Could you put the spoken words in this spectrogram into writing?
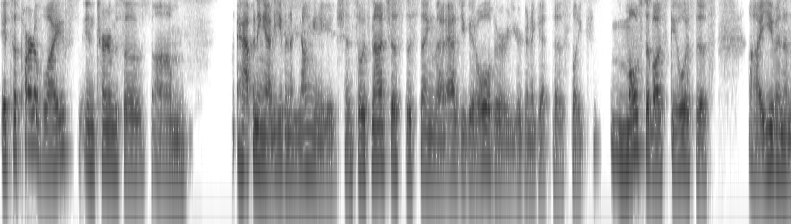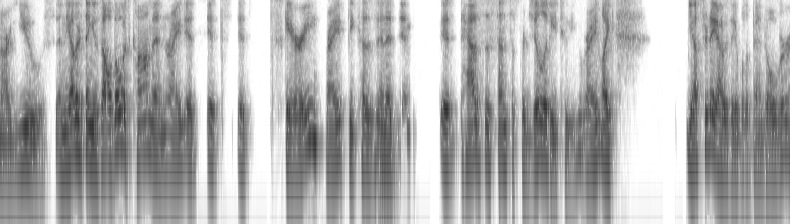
it's a part of life in terms of um, happening at even a young age and so it's not just this thing that as you get older you're going to get this like most of us deal with this uh, even in our youth and the other thing is although it's common right it it's it's scary right because and it it has this sense of fragility to you right like yesterday I was able to bend over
